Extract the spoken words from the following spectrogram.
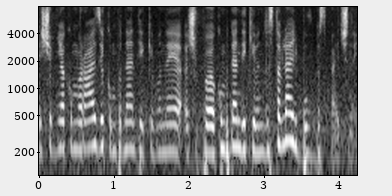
щоб в ніякому разі компонент, який вони щоб компонент, який вони доставляють, був безпечний.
